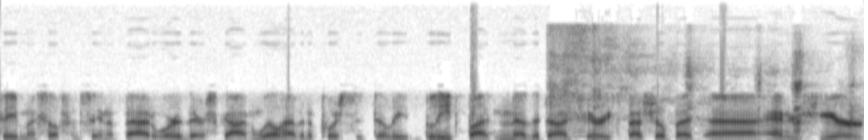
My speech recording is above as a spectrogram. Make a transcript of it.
saved myself from saying a bad word there, Scott, and Will having to push the delete delete button of the Don Cherry special. But uh, Andrew Scheer,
